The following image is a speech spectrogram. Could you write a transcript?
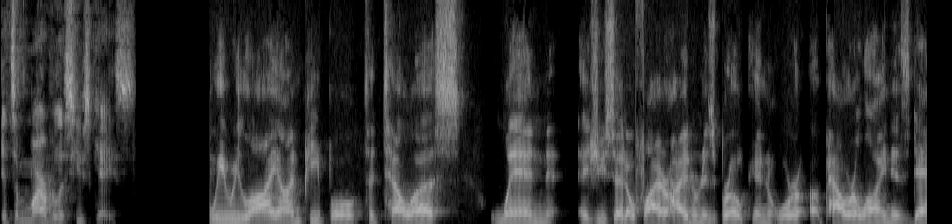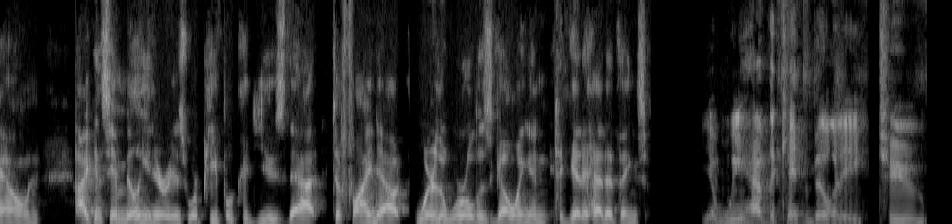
It's a marvelous use case. We rely on people to tell us when, as you said, a fire hydrant is broken or a power line is down. I can see a million areas where people could use that to find out where the world is going and to get ahead of things. Yeah, we have the capability to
